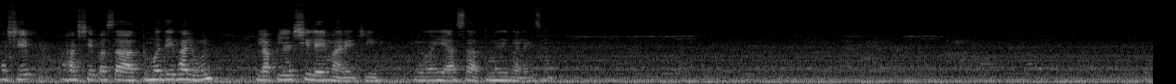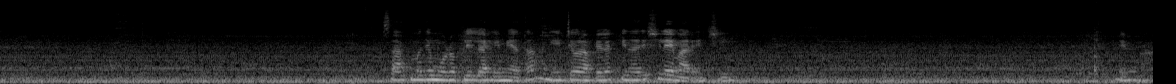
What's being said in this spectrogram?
हा शेप हा शेप असा आतमध्ये घालून याला आपल्याला शिलाई मारायची बघा हे असं आतमध्ये घालायचं. असं आतमध्ये मोडपलेलं आहे मी आता. आणि याच्यावर आपल्याला किनारी शिलाई मारायची हे बघा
